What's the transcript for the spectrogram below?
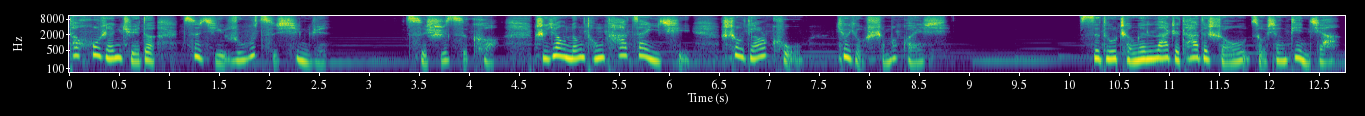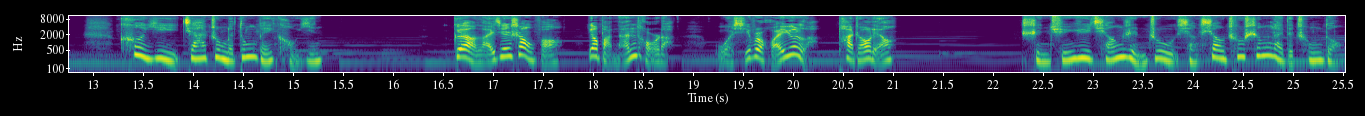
他忽然觉得自己如此幸运。此时此刻，只要能同他在一起，受点苦又有什么关系？司徒承恩拉着他的手走向店家，刻意加重了东北口音：“给俺来间上房，要把南头的。我媳妇儿怀孕了，怕着凉。”沈群玉强忍住想笑出声来的冲动，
